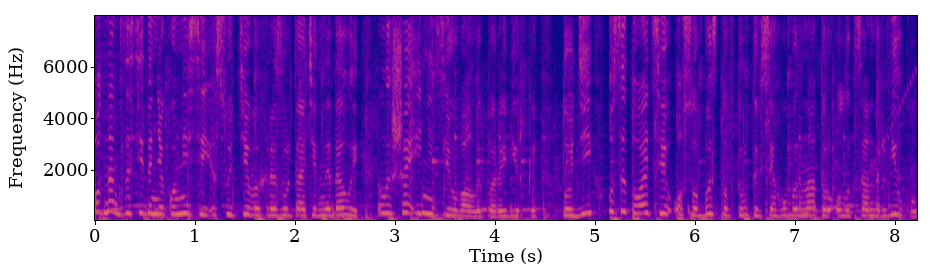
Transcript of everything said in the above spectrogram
Однак засідання комісії суттєвих результатів не дали, лише ініціювали перевірки. Тоді у ситуацію особисто втрутився губернатор Олександр Вілкул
